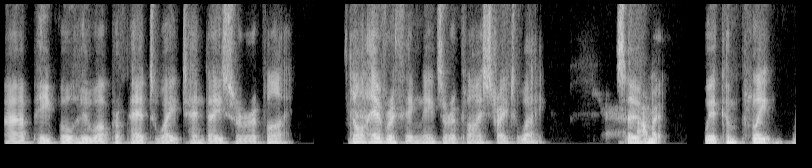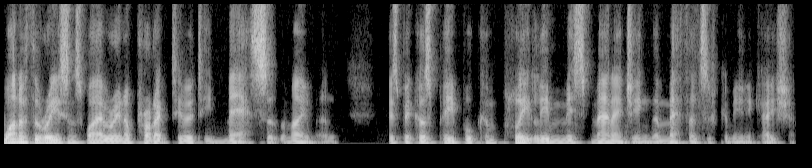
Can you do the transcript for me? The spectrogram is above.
uh, people who are prepared to wait 10 days for a reply. Not everything needs a reply straight away. So I mean, we're complete. One of the reasons why we're in a productivity mess at the moment is because people completely mismanaging the methods of communication.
